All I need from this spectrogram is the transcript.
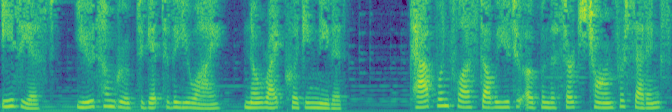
Easiest, use Home Group to get to the UI, no right clicking needed. Tap Win plus W to open the search charm for settings.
